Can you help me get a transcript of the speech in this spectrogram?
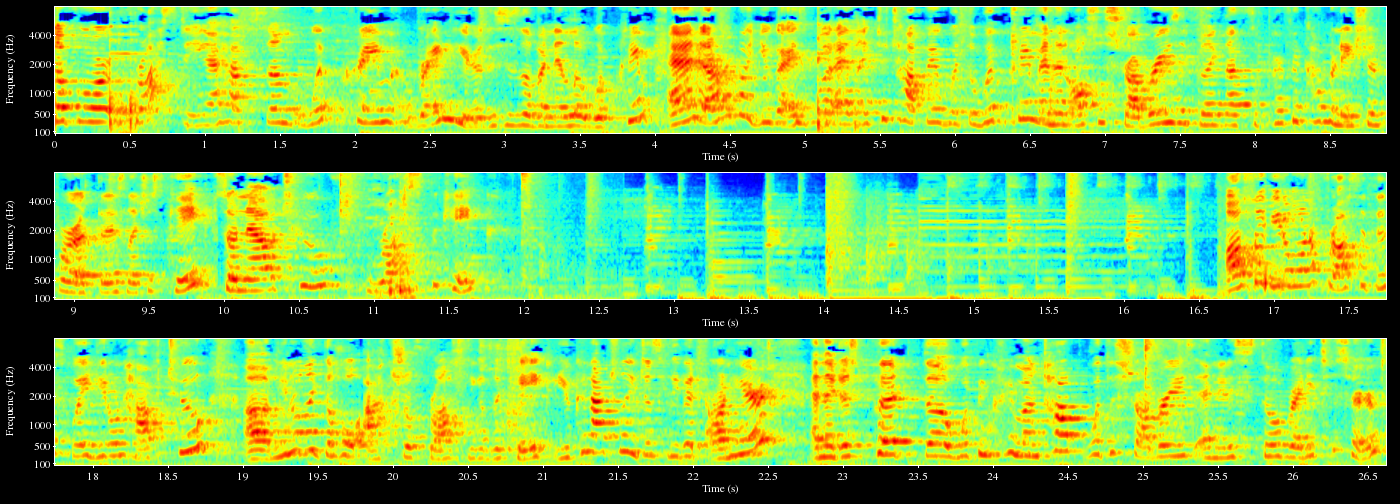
So for frosting, I have some whipped cream right here. This is a vanilla whipped cream. And I don't know about you guys, but I like to top it with the whipped cream and then also strawberries. I feel like that's the perfect combination for a tres leches cake. So now to frost the cake. Also, if you don't want to frost it this way, you don't have to. Um, you know, like the whole actual frosting of the cake, you can actually just leave it on here and then just put the whipping cream on top with the strawberries and it is still ready to serve.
